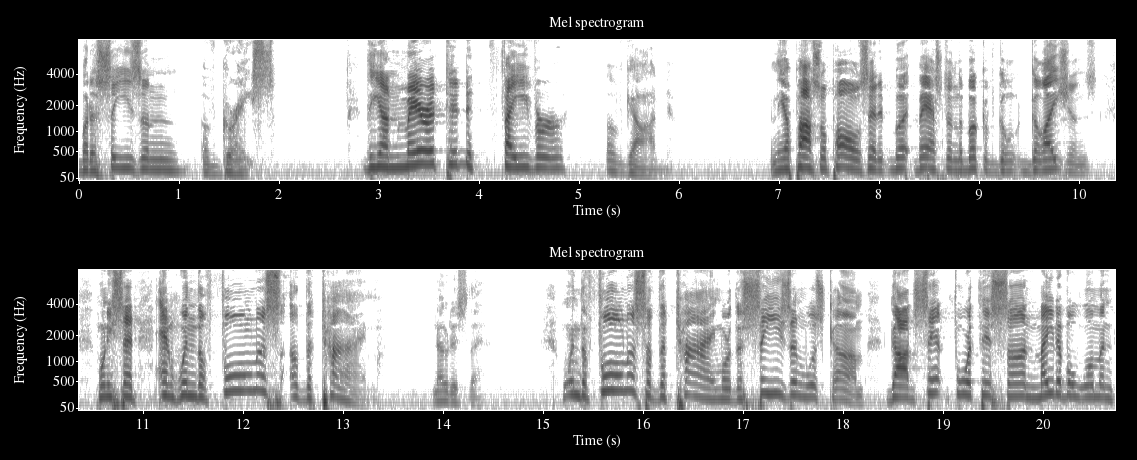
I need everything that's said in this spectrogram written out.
but a season of grace. The unmerited favor of God. And the Apostle Paul said it best in the book of Galatians when he said, And when the fullness of the time, notice that, when the fullness of the time or the season was come, God sent forth his Son, made of a woman,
